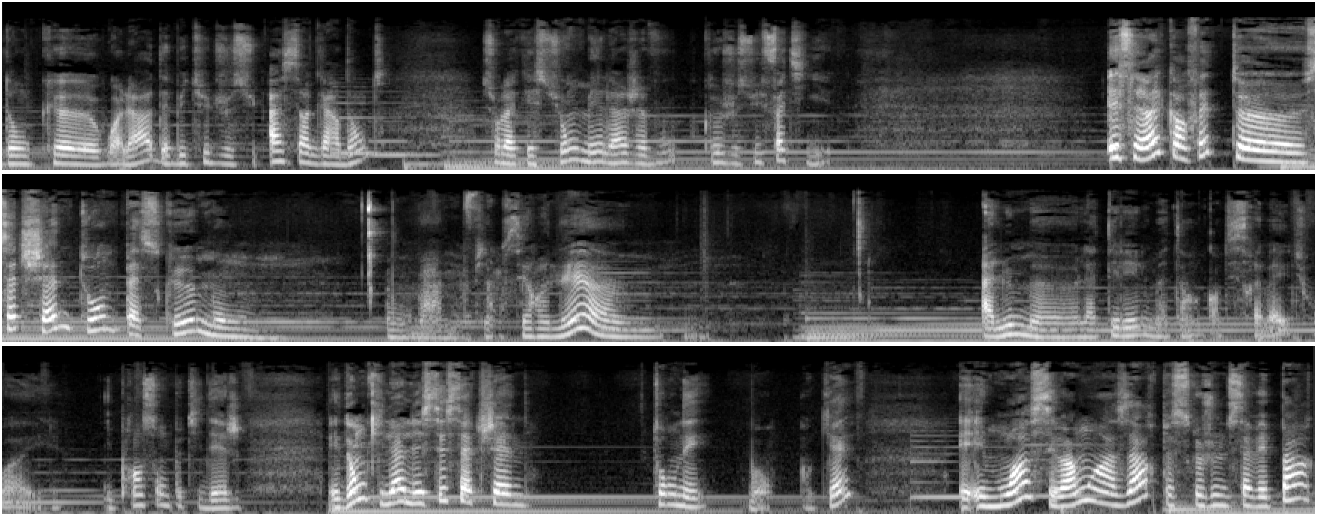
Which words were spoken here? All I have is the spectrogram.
Donc euh, voilà, d'habitude, je suis assez regardante sur la question, mais là, j'avoue que je suis fatiguée. Et c'est vrai qu'en fait, euh, cette chaîne tourne parce que mon, bah, mon fiancé René allume la télé le matin quand il se réveille, tu vois, et il prend son petit déj. Et donc, il a laissé cette chaîne tourner. Bon, ok. Et, moi, c'est vraiment un hasard parce que je ne savais pas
